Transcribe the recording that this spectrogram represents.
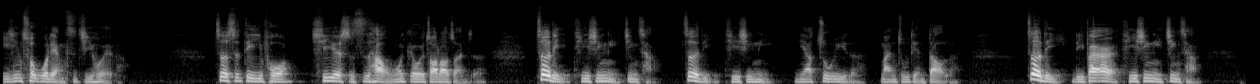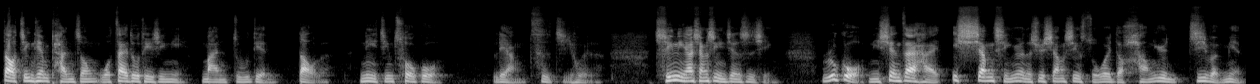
已经错过两次机会了，这是第一波，七月十四号我们为各位抓到转折，这里提醒你进场，这里提醒你你要注意了，满足点到了，这里礼拜二提醒你进场，到今天盘中我再度提醒你满足点到了，你已经错过两次机会了，请你要相信一件事情。如果你现在还一厢情愿的去相信所谓的航运基本面，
